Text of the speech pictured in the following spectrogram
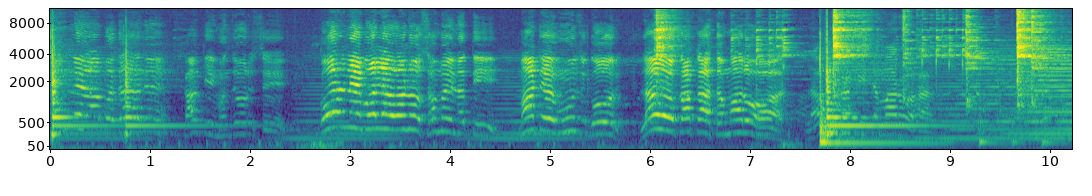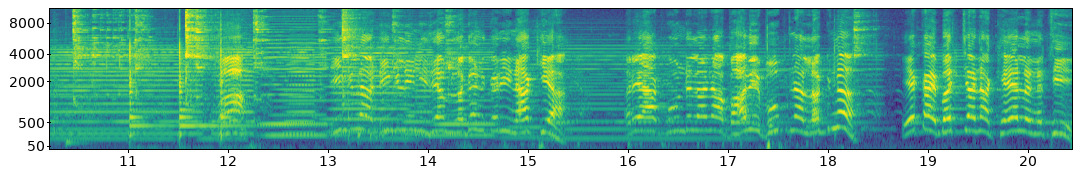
તમને આ બધાને કાકી મંજૂર છે. ગોરને બોલાવવાનો સમય નથી. માટે હું જ ગોર. લાવો કાકા તમારો હાથ. લાવો કાકી તમારો હાથ. વાહ ઢીંગલા ઢીંગલીની જેમ લગ્ન કરી નાખ્યા. અરે આ કુંડલાના ભાવિ ભૂપના લગ્ન એકાય બચ્ચાના ખેલ નથી.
